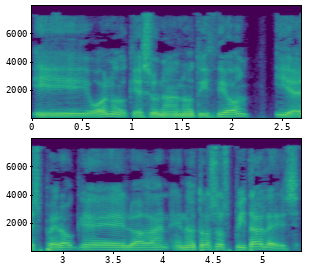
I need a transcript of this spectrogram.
y bueno, que es una notición y espero que lo hagan en otros hospitales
